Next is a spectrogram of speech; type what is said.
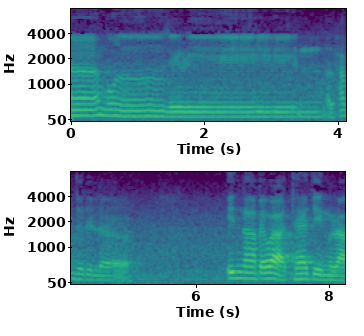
منذرينอัลฮัมดุลิลลาห์อินนาแปลว่า แท้จริงเรา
